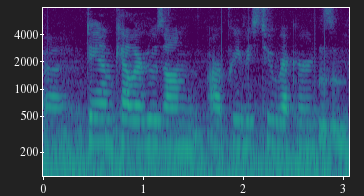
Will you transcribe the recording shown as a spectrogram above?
uh, Dan Kellar, who's on our previous two records Mhm.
